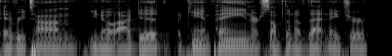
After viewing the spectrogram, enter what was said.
every time you know I did a campaign or something of that nature,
